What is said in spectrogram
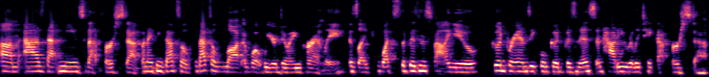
um, as that means to that first step and i think that's a that's a lot of what we are doing currently is like what's the business value good brands equal good business and how do you really take that first step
